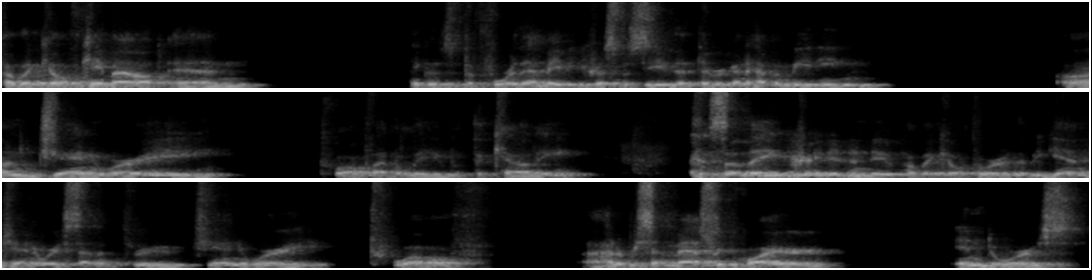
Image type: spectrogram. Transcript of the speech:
public health came out and I think it was before that, maybe Christmas Eve, that they were going to have a meeting on January 12th, I believe, with the county. So they created a new public health order that began January 7th through January 12th. 100% mask required indoors.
